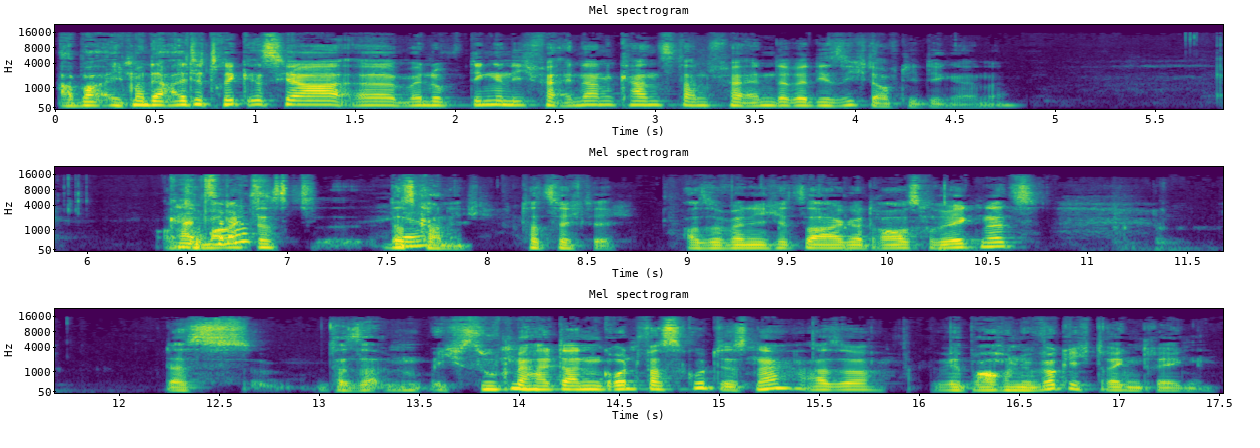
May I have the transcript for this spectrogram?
aber ich meine, der alte Trick ist ja, äh, wenn du Dinge nicht verändern kannst, dann verändere die Sicht auf die Dinge, ne? Und Kannst so du das? das? Das ja. kann ich, tatsächlich. Also wenn ich jetzt sage, draußen regnet's, das, das, ich suche mir halt dann einen Grund, was gut ist, ne? Also wir brauchen wirklich dringend Regen.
